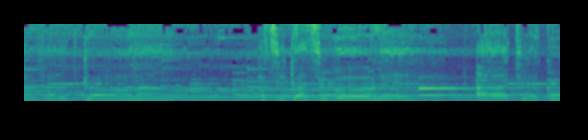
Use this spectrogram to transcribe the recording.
avadiko atsika tsy voly atiako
